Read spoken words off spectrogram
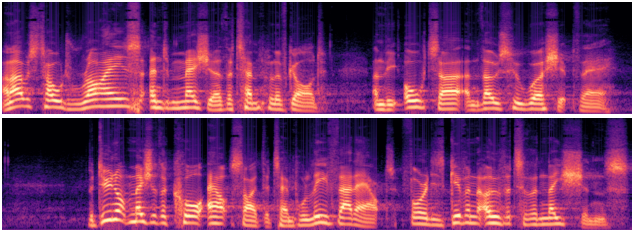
And I was told, Rise and measure the temple of God, and the altar, and those who worship there. But do not measure the court outside the temple, leave that out, for it is given over to the nations,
